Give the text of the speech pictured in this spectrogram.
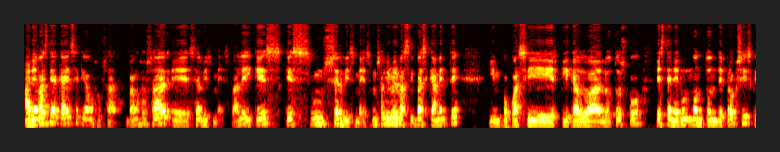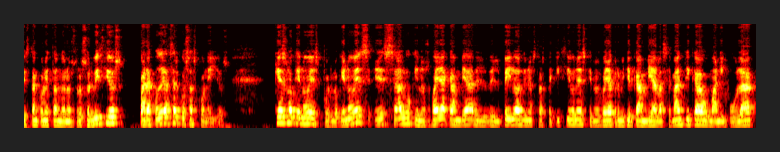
Además de AKS, ¿qué vamos a usar? Vamos a usar eh, Service Mesh, ¿vale? ¿Y qué es, qué es un Service Mesh? Un Service Mesh básicamente, y un poco así explicado a lo tosco, es tener un montón de proxies que están conectando nuestros servicios para poder hacer cosas con ellos. ¿Qué es lo que no es? Pues lo que no es es algo que nos vaya a cambiar el, payload de nuestras peticiones, que nos vaya a permitir cambiar la semántica o manipular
